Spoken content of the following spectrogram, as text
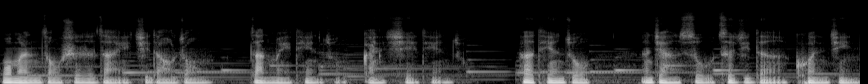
我们总是在祈祷中赞美天主，感谢天主，和天主讲述自己的困境，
